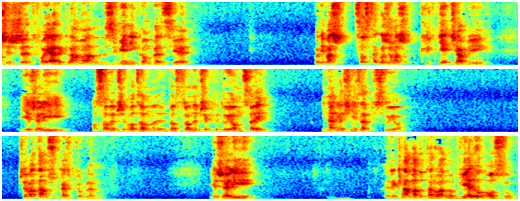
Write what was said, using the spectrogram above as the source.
Zobaczysz, że Twoja reklama zmieni konwersję, ponieważ co z tego, że masz kliknięcia w link, jeżeli osoby przechodzą do strony przechwytującej i nagle się nie zapisują. Trzeba tam szukać problemów. Jeżeli reklama dotarła do wielu osób,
